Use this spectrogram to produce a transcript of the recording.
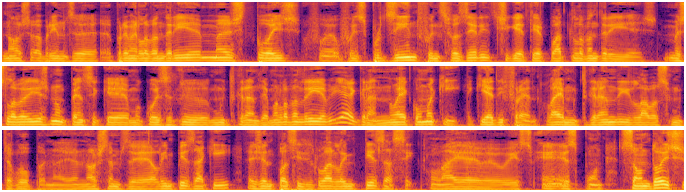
nós abrimos a, a primeira lavandaria, mas depois foi-se produzindo, foi-se fazer e cheguei a ter quatro lavandarias. Mas lavandarias não pensa que é uma coisa de, muito grande, é uma lavandaria, e é grande, não é como aqui, aqui é diferente. Lá é muito grande e lava-se muita roupa, não é? Nós estamos, é, a limpeza aqui, a gente pode se titular limpeza a seco, lá é esse, é esse ponto. São dois,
